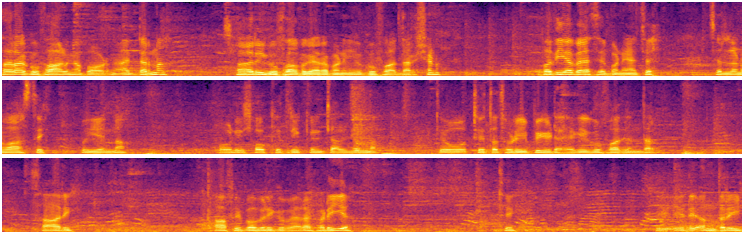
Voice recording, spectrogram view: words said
ਸਾਰਾ ਗੁਫਾ ਵਾਲੀਆਂ ਪੌੜੀਆਂ ਇੱਧਰ ਨਾ, ਸਾਰੀ ਗੁਫਾ ਵਗੈਰਾ ਬਣੀ ਹੈ ਗੁਫਾ ਦਰਸ਼ਨ। ਵਧੀਆ ਵੈਸੇ ਬਣਿਆ ਚ ਚੱਲਣ ਵਾਸਤੇ, ਕੋਈ ਇੰਨਾ ਥੋੜੀ ਸੌਖੇ ਤਰੀਕੇ ਨਾਲ ਚੱਲ ਜਾਂਦਾ। ਤੇ ਉਹ ਉੱਥੇ ਤਾਂ ਥੋੜੀ ਭੀੜ ਹੈਗੀ ਗੁਫਾ ਦੇ ਅੰਦਰ। ਸਾਰੀ ਕਾਫੀ ਪਬਲਿਕ ਵਗੈਰਾ ਖੜੀ ਆ। ਤੇ ਤੇ ਇਹਦੇ ਅੰਦਰ ਹੀ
